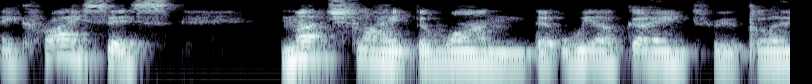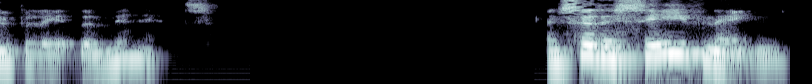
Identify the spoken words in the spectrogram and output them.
A crisis much like the one that we are going through globally at the minute. And so this evening,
